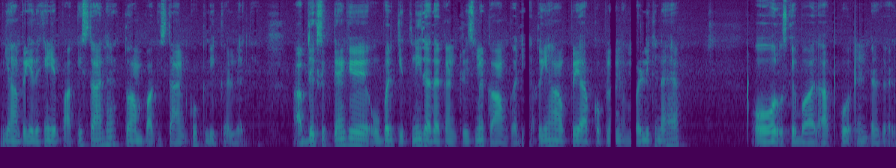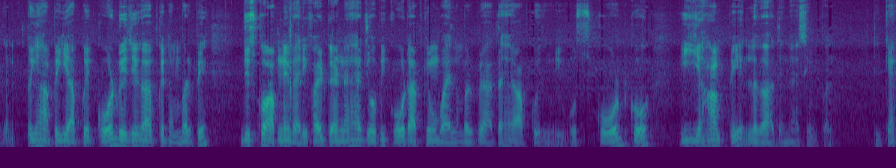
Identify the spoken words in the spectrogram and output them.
यहाँ पे ये देखें, ये पाकिस्तान है तो हम पाकिस्तान को क्लिक कर लेते हैं। आप देख सकते हैं कि ऊबर कितनी ज़्यादा कंट्रीज़ में काम कर रही है। तो यहाँ पे आपको अपना नंबर लिखना है और उसके बाद आपको इंटर कर देना। तो यहाँ पे ये आपको एक कोड भेजेगा आपके नंबर पे, जिसको आपने वेरीफाइड करना है। जो भी कोड आपके मोबाइल नंबर पे आता है, आपको उस कोड को यहाँ पे लगा देना है सिंपल ठीक है?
